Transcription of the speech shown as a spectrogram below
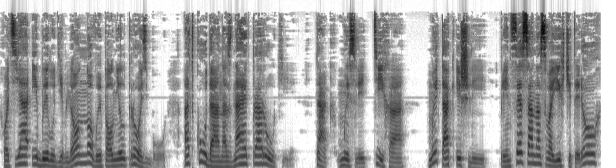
Хоть я и был удивлен, но выполнил просьбу. Откуда она знает про руки? Так, мысли, тихо. Мы так и шли. Принцесса на своих четырех,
